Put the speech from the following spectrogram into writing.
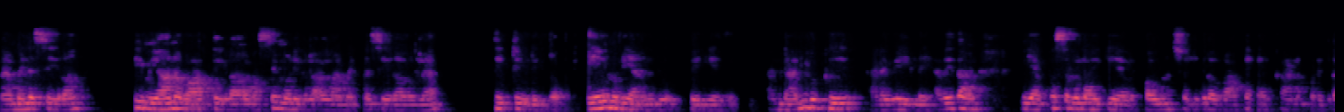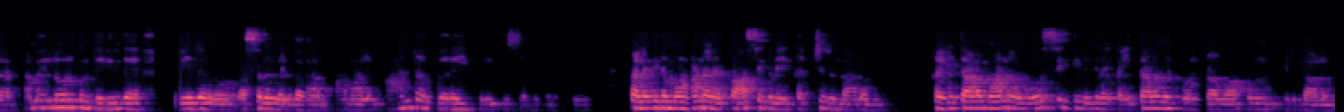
நாம் என்ன செய்யறோம் தீமையான வார்த்தைகளால் வசைமொழிகளால் நாம் என்ன செய்யறோம் அவங்கள? திட்டு விடுகிறோம். தேவனுடைய அன்பு பெரியது. அந்த அன்புக்கு அளவே இல்லை. அதைதான் இங்கே அப்ப சொல்லலாகிய பவுல் சொல்லுகிறவராக காணப்படுகிறார். நம்ம எல்லோருக்கும் தெரிந்த வேத வசனங்கள் தான். ஆனாலும் ஆண்டவரை குறித்து சொல்லுகிறது பலவிதமான பாசைகளை கற்றிருந்தாலும் கைத்தாளமான ஓசையிடுகிற கைத்தாளங்கள் போன்றவாகவும் இருந்தாலும்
